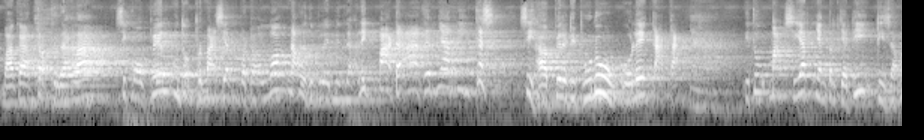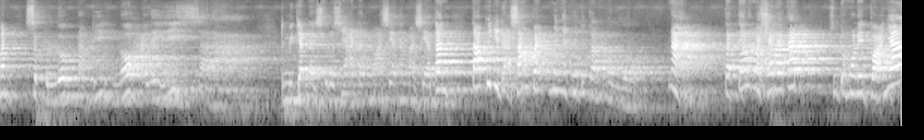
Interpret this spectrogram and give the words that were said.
Maka tergeraklah si Kobil untuk bermaksiat kepada Allah. Naudzubillah min Pada akhirnya ringkes si Habil dibunuh oleh kakaknya. Itu maksiat yang terjadi di zaman sebelum Nabi Nuh alaihi salam. Demikian dan seterusnya ada kemaksiatan-kemaksiatan tapi tidak sampai menyekutukan Allah. Nah, tatkala masyarakat sudah mulai banyak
